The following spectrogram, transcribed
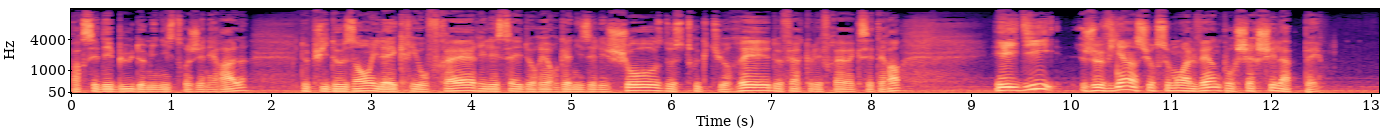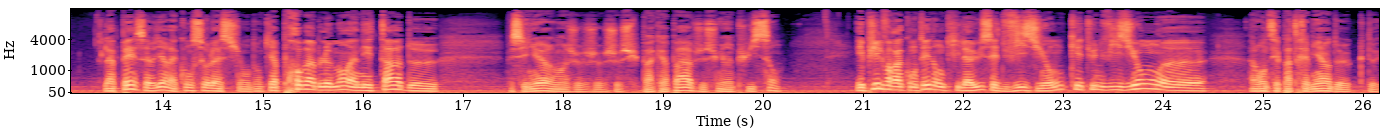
par ses débuts de ministre général. Depuis deux ans, il a écrit aux frères, il essaye de réorganiser les choses, de structurer, de faire que les frères, etc. Et il dit, je viens sur ce mont Alverne pour chercher la paix. La paix, ça veut dire la consolation. Donc il y a probablement un état de, mais Seigneur, moi je, je suis pas capable, je suis impuissant. Et puis il va raconter donc qu'il a eu cette vision, qui est une vision, euh, alors on ne sait pas très bien de, de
